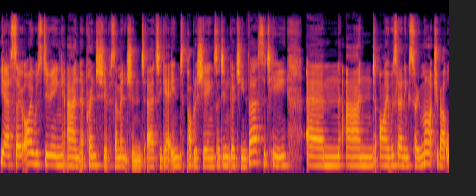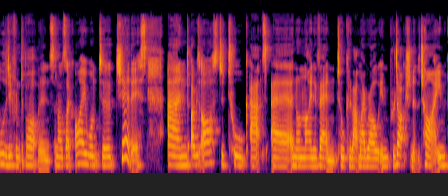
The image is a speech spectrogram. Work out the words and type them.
Yeah, so I was doing an apprenticeship, as I mentioned, uh, to get into publishing. So I didn't go to university, um, and I was learning so much about all the different departments. And I was like, I want to share this. And I was asked to talk at uh, an online event talking about my role in production at the time.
